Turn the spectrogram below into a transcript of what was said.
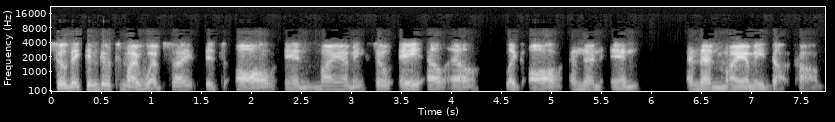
So they can go to my website. It's all in Miami. So A L L, like all, and then in, and then miami.com.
